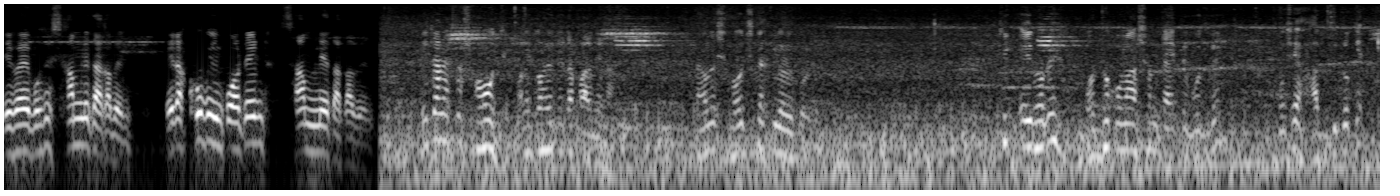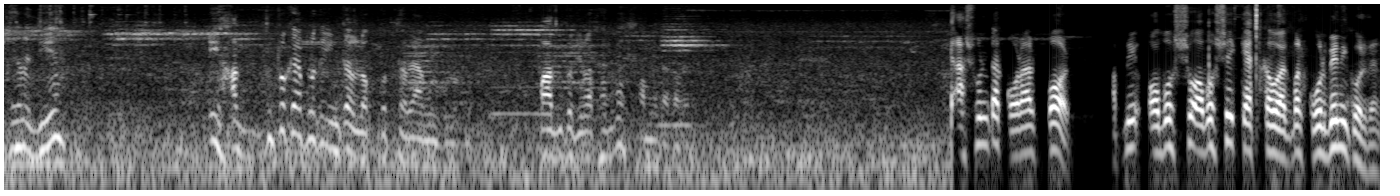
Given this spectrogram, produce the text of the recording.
এভাবে বসে সামনে তাকাবেন। এটা খুব ইম্পর্টেন্ট সামনে তাকাবেন। এটার একটা সহজ অনেকে হয়তো এটা পারবে না। তাহলে সহজটা কীভাবে করবেন? ঠিক এইভাবে বদ্ধ কোনো আসন টাইপে বসবেন। বসে হাত দুটোকে এখানে দিয়ে এই হাত দুটোকে আপনাকে ইন্টারলক করতে হবে আঙুলগুলোকে পা দুটো জোড়া থাকবে, সামনে তাকাবেন আসনটা করার পর আপনি অবশ্য অবশ্যই ক্যাটকাও একবার করবেনই করবেন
